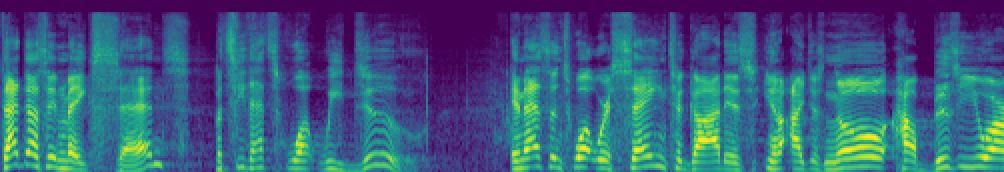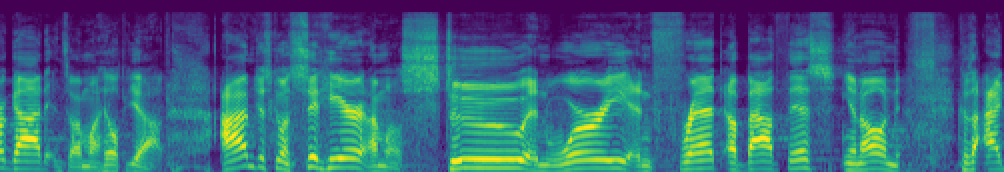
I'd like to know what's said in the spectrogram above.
That doesn't make sense. But see, that's what we do. In essence, what we're saying to God is, you know, I just know how busy you are, God, and so I'm going to help you out. I'm just going to sit here and I'm going to stew and worry and fret about this, you know, because I,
